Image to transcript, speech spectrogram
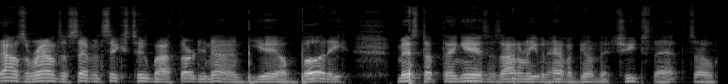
thousand rounds of 762 by 39. Yeah, buddy. Messed up thing is, is I don't even have a gun that shoots that, so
